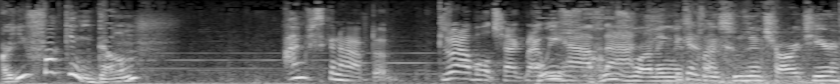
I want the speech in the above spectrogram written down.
Are you fucking dumb? I'm just gonna have to double check that we Who's- have who's that. running this because place? Who's in charge here?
